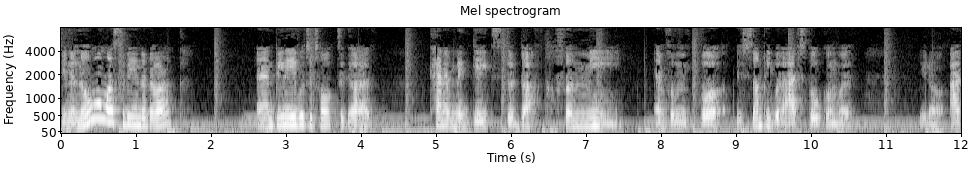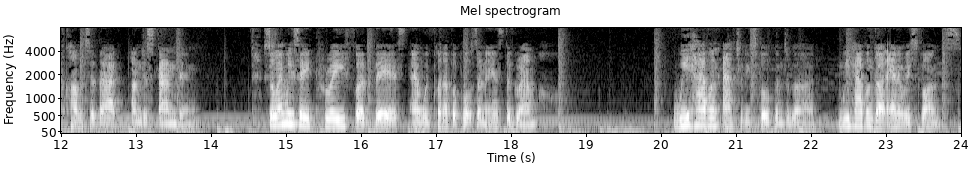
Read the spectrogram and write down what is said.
you know, no one wants to be in the dark. And being able to talk to God kind of negates the dark for me and for for some people that I've spoken with. You know, I've come to that understanding. So when we say pray for this and we put up a post on Instagram, we haven't actually spoken to God. We haven't got any response.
